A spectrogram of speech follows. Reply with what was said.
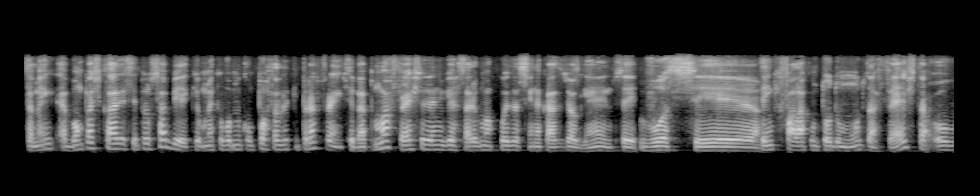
também é bom pra esclarecer pra eu saber que como é que eu vou me comportar daqui pra frente. Você vai pra uma festa de aniversário, alguma coisa assim, na casa de alguém, não sei. Você tem que falar com todo mundo da festa? Ou tô-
